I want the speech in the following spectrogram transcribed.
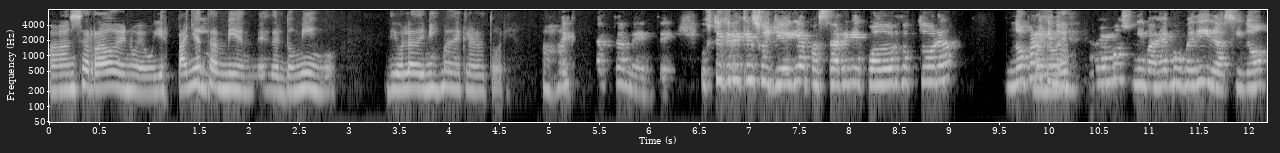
Han cerrado de nuevo. Y España también, desde el domingo, dio la misma declaratoria. Exactamente. ¿Usted cree que eso llegue a pasar en Ecuador, doctora? No para que no bajemos ni bajemos medidas, sino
